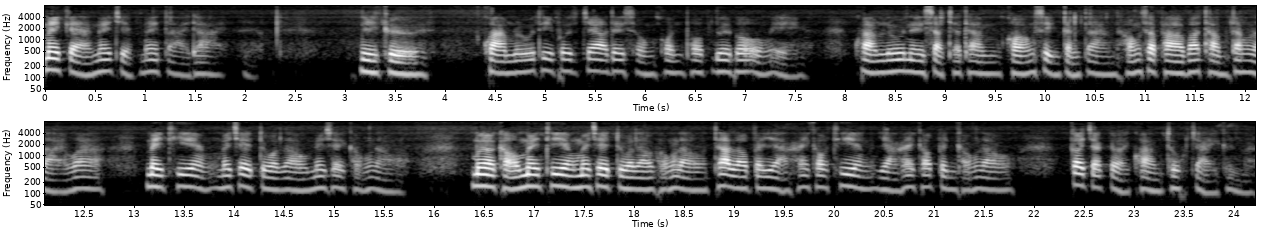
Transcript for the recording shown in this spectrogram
ไม่แก่ไม่เจ็บไม่ตายได้ นี่คือ ความรู้ที่พระเจ้าได้ส่งค้นพบด้วยพระองค์เอง ความรู้ในสัจธรรมของสิ่งต่างๆ ของสภาวะธรรมทั้งหลายว่าไม่เที่ยงไม่ใช่ตัวเราไม่ใช่ของเรา เมื่อเขาไม่เที่ยงไม่ใช่ตัวเราของเรา ถ้าเราไปอยากให้เขาเที่ยง อยากให้เขาเป็นของเรา ก็จะเกิดความทุกข์ใจขึ้นมา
